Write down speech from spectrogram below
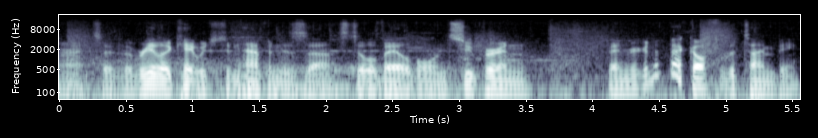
All right, so the relocate, which didn't happen, is uh, still available, and Super and Ben, we're gonna back off for the time being.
